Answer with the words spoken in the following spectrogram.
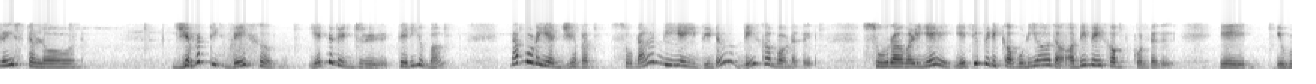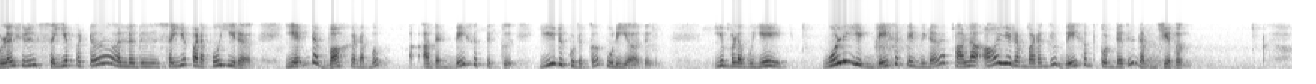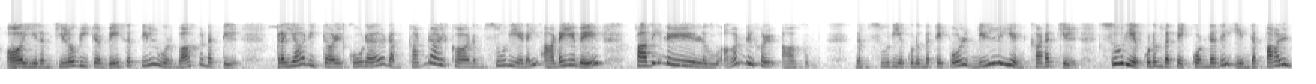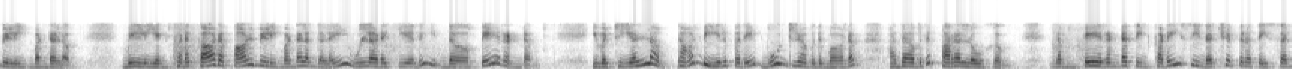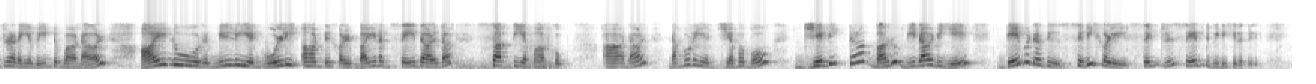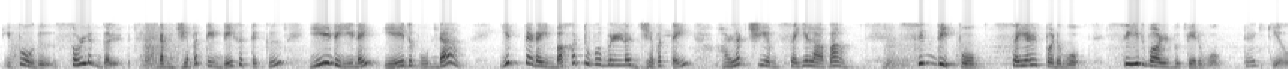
Brace த Lord ஜெபத்தின் வேகம் என்னவென்று தெரியுமா? நம்முடைய ஜெபம் சுனாமியை விட வேகமானது. சூறாவளியே எட்டிப்பிடிக்க முடியாத அதிவேகம் கொண்டது. ஏன்? இவ்வுலகில் செய்யப்பட்ட அல்லது செய்யப்பட போகிற எந்த வாகனமும் அதன் வேகத்துக்கு ஈடு கொடுக்க முடியாது. இவ்வளவு ஏன்? ஒளியின் வேகத்தை விட பல ஆயிரம் மடங்கு வேகம் கொண்டது நம் ஜெபம். ஆயிரம் கிலோமீட்டர் வேகத்தில் ஒரு வாகனத்தில் பிரயாணித்தால் கூட நம் கண்ணால் காணும் சூரியனை அடையவே பதினேழு ஆண்டுகள் ஆகும். நம் சூரிய குடும்பத்தை போல் மில்லியன் கணக்கில் சூரிய குடும்பத்தை கொண்டது இந்த பால்வெளி மண்டலம். மில்லியன் கணக்கான பால்வெளி மண்டலங்களை உள்ளடக்கியது இந்த பேரண்டம். இவற்றையெல்லாம் தாண்டி இருப்பதே மூன்றாவது மானம் அதாவது பரலோகம். நம் பேரண்டத்தின் கடைசி நட்சத்திரத்தை சென்றடைய வேண்டுமானால் ஐநூறு மில்லியன் ஒளி ஆண்டுகள் பயணம் செய்தால்தான் சாத்தியமாகும். ஆனால் நம்முடைய ஜெபமோ ஜெபித்த மறு வினாடியே தேவனது செவிகளில் சென்று சேர்ந்து விடுகிறது. இப்போது சொல்லுங்கள் நம் ஜெபத்தின் வேகத்துக்கு ஈடு இணை ஏதும் உண்டா? இத்தனை மகத்துவமுள்ள ஜெபத்தை அலட்சியம் செய்யலாமா? சிந்திப்போம் செயல்படுவோம் சீர்வாழ்வு பெறுவோம். தேங்க்யூ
